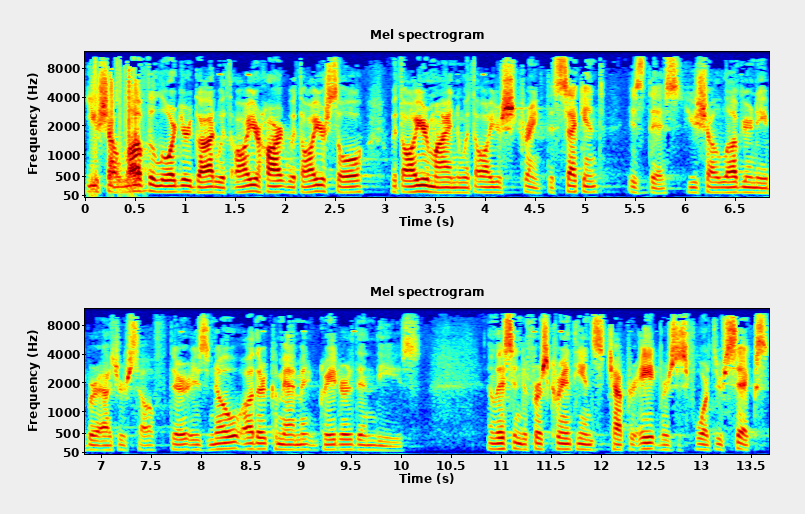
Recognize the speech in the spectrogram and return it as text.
You shall love the Lord your God with all your heart, with all your soul, with all your mind, and with all your strength. The second is this You shall love your neighbor as yourself. There is no other commandment greater than these. And listen to 1 Corinthians chapter 8, verses 4 through 6.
